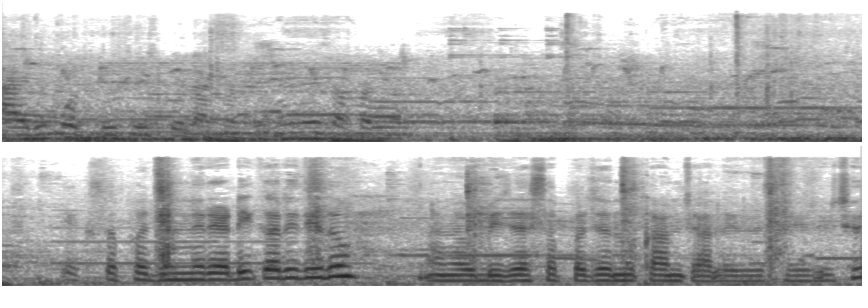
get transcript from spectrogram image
આયરું મોટું છે પેલા. એક સફરજનને રેડી કરી દીધું અને હવે બીજા સફરજનનું કામ ચાલી રહ્યું થઈ રહ્યું છે.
